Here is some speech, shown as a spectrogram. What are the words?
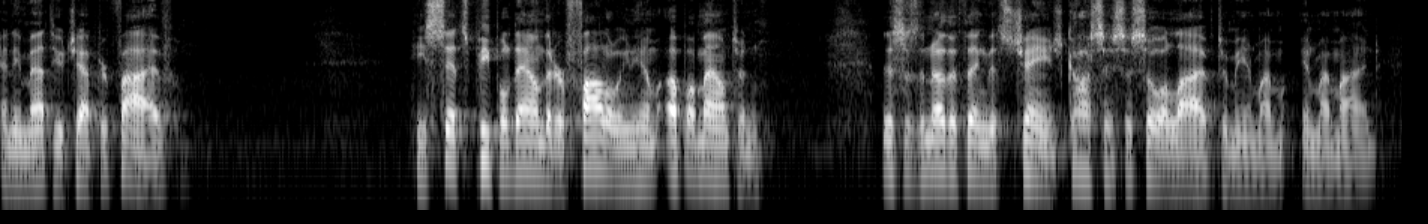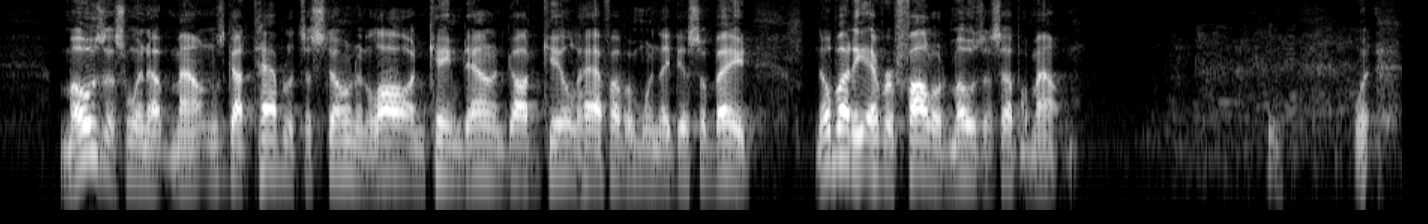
And in Matthew chapter 5, he sits people down that are following him up a mountain. This is another thing that's changed. Gosh, this is so alive to me in my, in my mind. Moses went up mountains, got tablets of stone and law, and came down, and God killed half of them when they disobeyed. Nobody ever followed Moses up a mountain.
